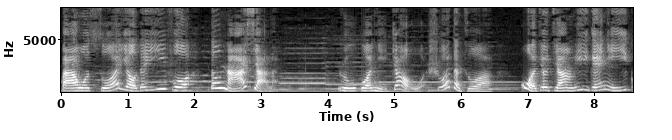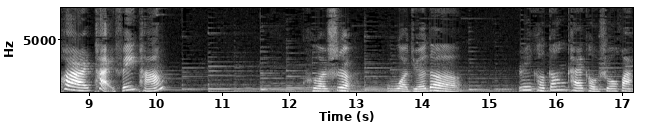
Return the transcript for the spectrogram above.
把我所有的衣服都拿下来。如果你照我说的做，我就奖励给你一块太妃糖。可是，我觉得。”瑞克刚开口说话，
